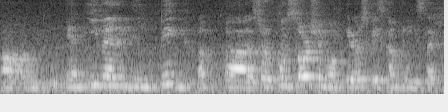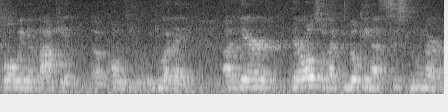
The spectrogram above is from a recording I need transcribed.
Um, and even the big uh, uh, sort of consortium of aerospace companies like Boeing and Lockheed, uh, called ULA, they're, they're also like looking at cislunar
